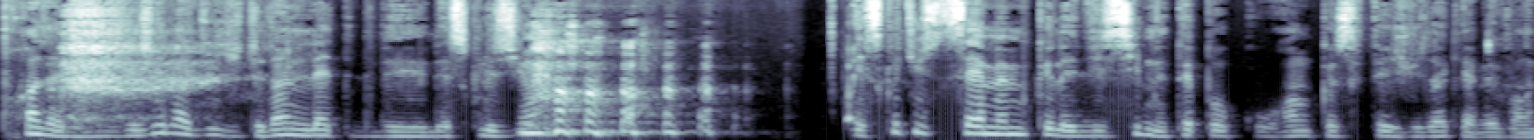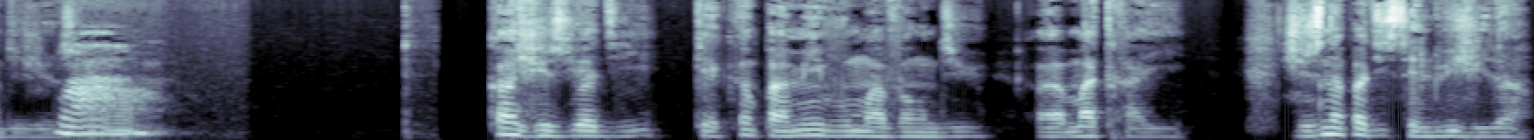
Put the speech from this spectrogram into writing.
Trois et demi. Jésus l'a dit, je te donne une lettre de- d'exclusion. Est-ce que tu sais même que les disciples n'étaient pas au courant que c'était Judas qui avait vendu Jésus? Wow. Quand Jésus a dit, quelqu'un parmi vous m'a vendu, euh, m'a trahi. Jésus n'a pas dit c'est lui Judas.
